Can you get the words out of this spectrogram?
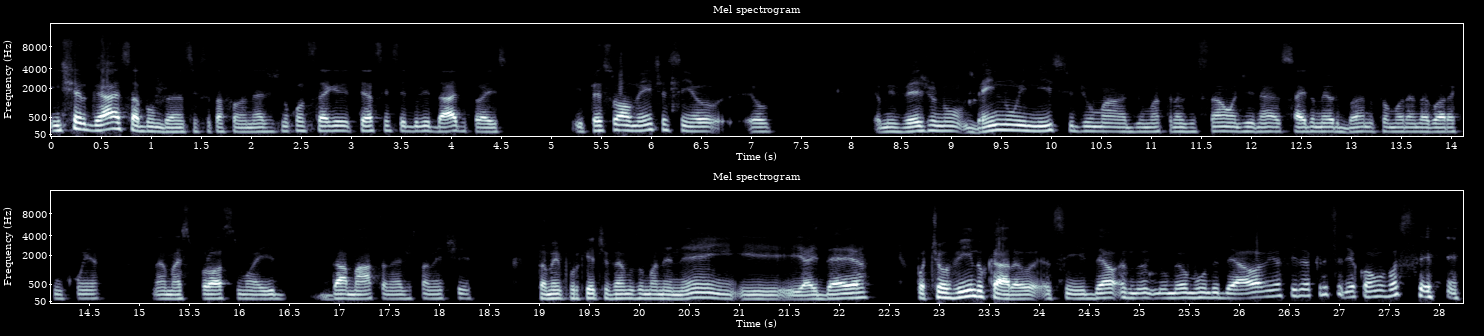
enxergar essa abundância que você está falando, né? A gente não consegue ter a sensibilidade para isso. E pessoalmente, assim, eu, eu, eu me vejo no, bem no início de uma, de uma transição, onde né, saí do meio urbano, estou morando agora aqui em Cunha, né, mais próximo aí da mata, né, justamente também porque tivemos uma neném e, e a ideia, pô, te ouvindo, cara, assim, ideal, no, no, meu mundo ideal a minha filha cresceria como você,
